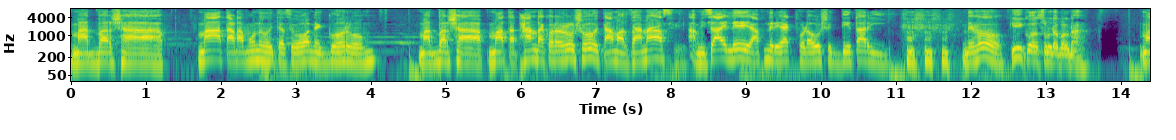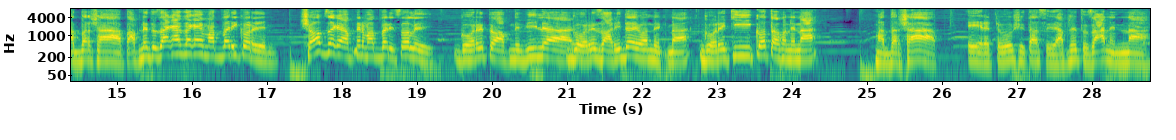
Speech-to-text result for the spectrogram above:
মাতবার সাপ। মাথাটা মনে হইতাছে অনেক গরম। মাতবার সাপ মাথা ঠান্ডা করার ওষুধ আমার জানা আছে। আমি চাইলে আপনার এক ফোঁটা ওষুধ দিয়ে তারি। দেব? কি কস উল্টা পাল্টা মাতবার সাপ আপনি তো জায়গায় জায়গায় মাতবারি করেন। সব জায়গায় আপনার মাতবারি চলে। ঘরে তো আপনি বিলা ঘরে জারি দেয় অনেক না। ঘরে কি কথা হনে না? মাতবার সাপ, এর একটা ওষুধ আছে, আপনি তো জানেন না।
